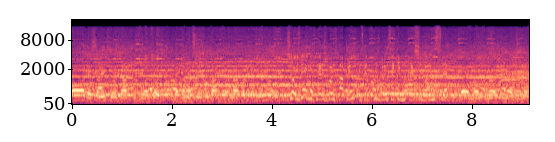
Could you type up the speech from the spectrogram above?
all the signs show that it was just a demonstration that they were of. So is there anything that is going to happen? Is the police going to take any action or any step? Uh, not, not, not, not.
